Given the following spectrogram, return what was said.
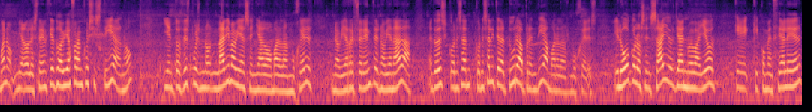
bueno, mi adolescencia todavía Franco existía, ¿no? Y entonces pues no, nadie me había enseñado a amar a las mujeres, no había referentes, no había nada. Entonces con esa, con esa literatura aprendí a amar a las mujeres. Y luego con los ensayos ya en Nueva York que, que comencé a leer,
